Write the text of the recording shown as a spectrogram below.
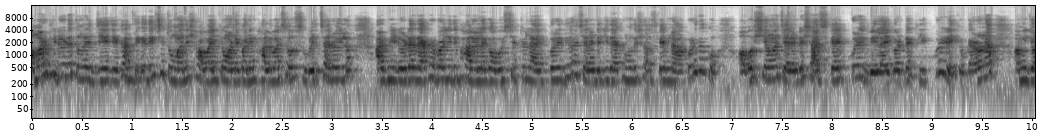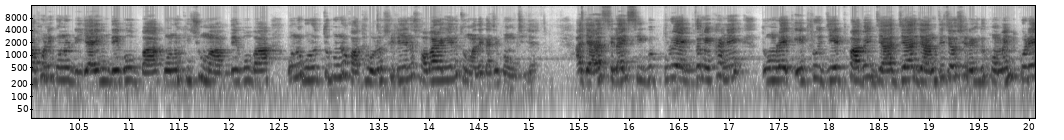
আমার ভিডিওটা তোমরা যে যেখান থেকে দেখছি, তোমাদের সবাইকে অনেক অনেক ভালোবাসা ও শুভেচ্ছা রইল। আর ভিডিওটা দেখার পর যদি ভালো লাগে, অবশ্যই একটা লাইক করে দিও। চ্যানেলটা যদি এখন সাবস্ক্রাইব না করে দেখো অবশ্যই আমার চ্যানেলটা সাবস্ক্রাইব করে বেল আইকনটা ক্লিক করে রেখো। কেননা আমি যখনই কোনো ডিজাইন দেবো বা কোনো কিছু মাপ দেবো বা কোনো গুরুত্বপূর্ণ কথা বলো সেটা যেন সবার আগে তোমাদের কাছে পৌঁছে যায়। আর যারা সেলাই শিখব পুরো একদম এখানে, তোমরা এ টু জেড পাবে। যা যা জানতে চাও, সেটা কিন্তু কমেন্ট করে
